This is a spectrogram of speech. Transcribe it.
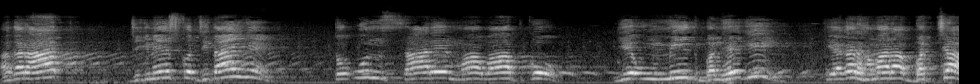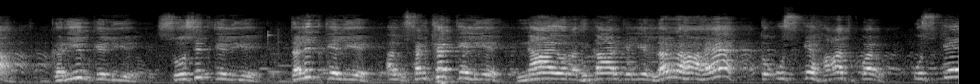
अगर आप जिग्नेश को जिताएँगे तो उन सारे माँ बाप को ये उम्मीद बंधेगी कि अगर हमारा बच्चा गरीब के लिए, शोषित के लिए, दलित के लिए, अल्पसंख्यक के लिए, न्याय और अधिकार के लिए लड़ रहा है तो उसके हाथ पर, उसके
